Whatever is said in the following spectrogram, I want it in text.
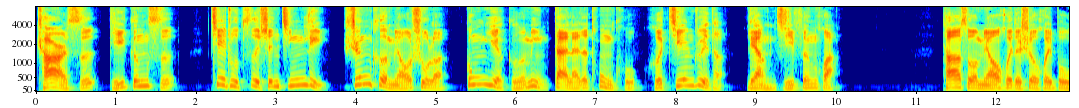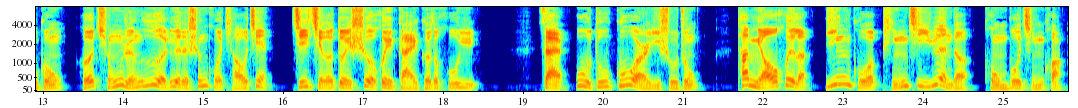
查尔斯·狄更斯借助自身经历，深刻描述了工业革命带来的痛苦和尖锐的两极分化。他所描绘的社会不公和穷人恶劣的生活条件，激起了对社会改革的呼吁。在《雾都孤儿》一书中，他描绘了英国评妓院的恐怖情况，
